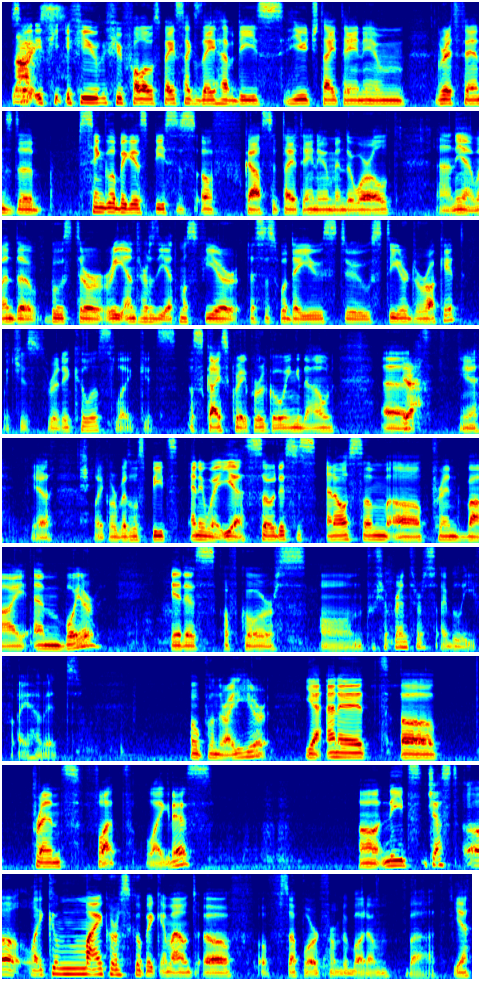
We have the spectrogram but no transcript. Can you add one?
So Nice. if you, if you if you follow SpaceX, they have these huge titanium grid fins, the single biggest pieces of casted titanium in the world. And yeah, when the booster re-enters the atmosphere, this is what they use to steer the rocket, which is ridiculous. Like it's a skyscraper going down. At, Yeah. yeah, yeah, like orbital speeds. Anyway, yeah. so this is an awesome uh, print by M. Boyer. It is, of course, on Prusa printers. I believe I have it open right here. Yeah, and it uh, prints flat like this. Uh, needs just uh, like a microscopic amount of, of support from the bottom, but yeah,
